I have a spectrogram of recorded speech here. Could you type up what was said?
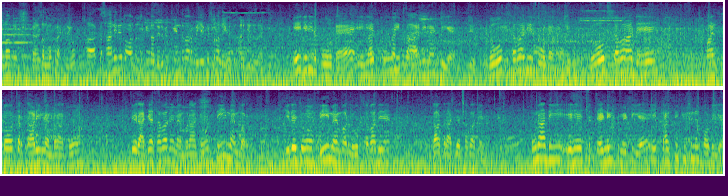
ਉਹਨਾਂ ਦੇ ਸਨਮੁਖ ਰੱਖਦੇ ਹੋ। ਕਿਸਾਨੀ ਦੇ ਤੌਰ ਤੇ ਤੁਸੀਂ ਕਿੱਦਾਂ ਦੇ ਵੀ ਕੇਂਦਰ ਦਾ ਰਵੱਈਆ ਕਿਸ ਤਰ੍ਹਾਂ ਦੇਖਦੇ ਹੋ ਸਾਰੀ ਚੀਜ਼ਾਂ ਨੂੰ ਲੈ ਕੇ? ਇਹ ਜਿਹੜੀ ਰਿਪੋਰਟ ਹੈ ਇਹ ਪੂਰੀ ਪਾਰਲੀਮੈਂਟ ਦੀ ਹੈ। ਜੀ। ਲੋਕ ਸਭਾ ਦੀ ਰਿਪੋਰਟ ਹੈ। ਲੋਕ ਸਭਾ ਦੇ 543 ਮੈਂਬਰਾਂ ਚੋਂ ਤੇ ਰਾਜ ਸਭਾ ਦੇ ਮੈਂਬਰਾਂ ਚੋਂ 30 ਮੈਂਬਰ ਜਿਹਦੇ ਚੋਂ 20 ਮੈਂਬਰ ਲੋਕ ਸਭਾ ਦੇ ਹੈ 10 ਰਾਜ ਸਭਾ ਦੇ। ਉਹਨਾਂ ਦੀ ਇਹ ਸਟੈਂਡਿੰਗ ਕਮੇਟੀ ਹੈ ਇਹ ਕਨਸਟੀਟਿਊਸ਼ਨਲ ਬਾਡੀ ਹੈ।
